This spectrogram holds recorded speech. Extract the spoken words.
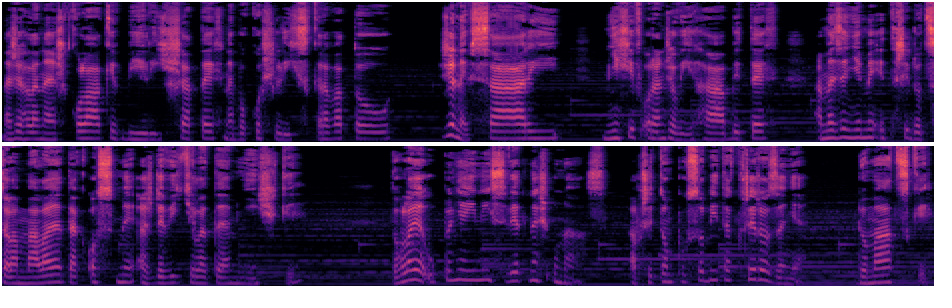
nažehlené školáky v bílých šatech nebo košilích s kravatou, ženy v sárí, mnichy v oranžových hábitech a mezi nimi i tři docela malé, tak osmi až devítileté mníšky. Tohle je úplně jiný svět než u nás a přitom působí tak přirozeně, domácky.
